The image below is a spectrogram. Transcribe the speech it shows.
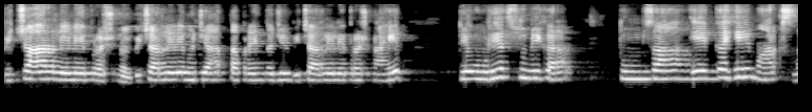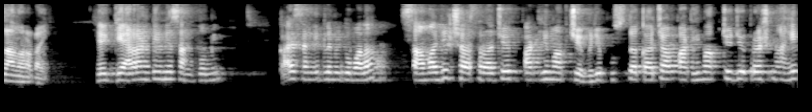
विचारलेले प्रश्न विचारलेले म्हणजे आतापर्यंत जे विचारलेले प्रश्न आहेत तेवढेच तुम्ही करा. तुमचा एकही मार्क्स जाणार नाही. हे गॅरंटीने सांगतो मी. काय सांगितलं मी तुम्हाला? सामाजिक शास्त्राचे पाठीमागचे म्हणजे पुस्तकाच्या पाठीमागचे जे प्रश्न आहेत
